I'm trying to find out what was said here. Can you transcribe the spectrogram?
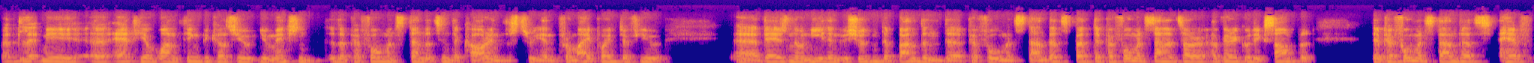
But let me uh, add here one thing because you, you mentioned the performance standards in the car industry. And from my point of view, uh, there is no need and we shouldn't abandon the performance standards. But the performance standards are a very good example. The performance standards have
